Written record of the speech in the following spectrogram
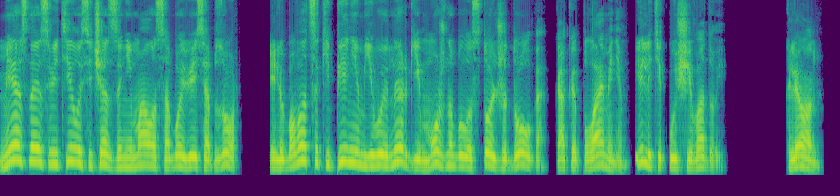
Местное светило сейчас занимало собой весь обзор, и любоваться кипением его энергии можно было столь же долго, как и пламенем или текущей водой. «Клен!»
